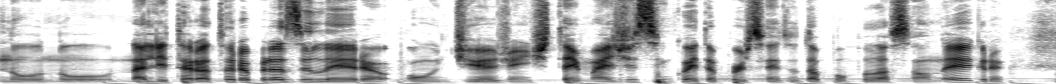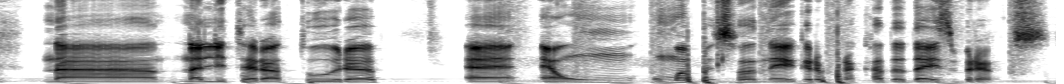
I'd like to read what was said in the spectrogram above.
no, no, na literatura brasileira, onde a gente tem mais de 50% da população negra, na, na literatura é, é um, uma pessoa negra para cada 10 brancos.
